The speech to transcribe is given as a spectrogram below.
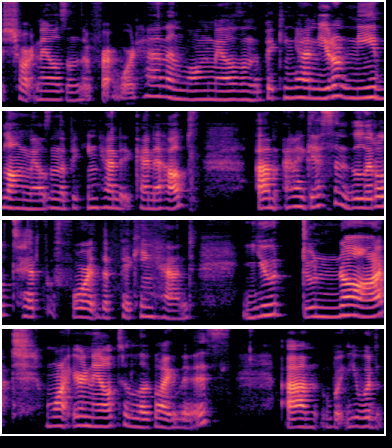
short nails on the fretboard hand and long nails on the picking hand. You don't need long nails on the picking hand, it kind of helps. Um, and I guess a little tip for the picking hand, you do not want your nail to look like this. Um, what you would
